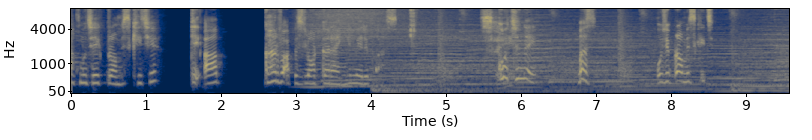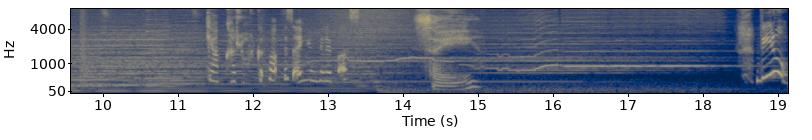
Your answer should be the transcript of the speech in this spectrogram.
आप मुझे एक प्रॉमिस कीजिए कि आप घर वापस लौट कर आएँगे मेरे पास। कुछ नहीं बस मुझे प्रॉमिस कीजिए कि आप घर लौट कर वापस आएँगे मेरे पास। सही। वीरू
